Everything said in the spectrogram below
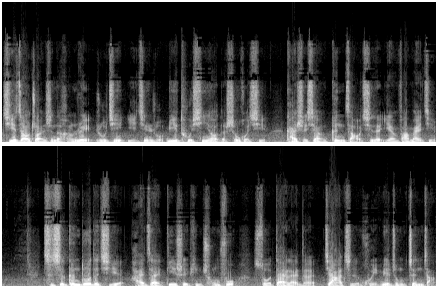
及早转身的恒瑞，如今已进入 Me Too 新药的收获期，开始向更早期的研发迈进。此时，更多的企业还在低水平重复所带来的价值毁灭中挣扎。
